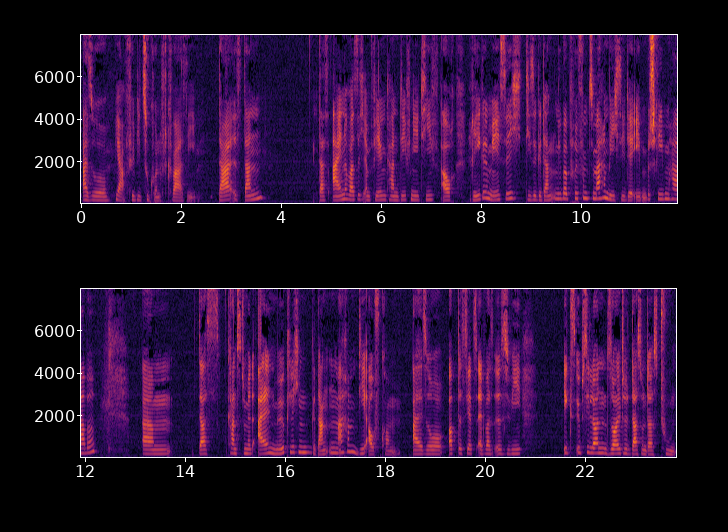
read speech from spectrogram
Also ja, für die Zukunft quasi. Da ist dann das eine, was ich empfehlen kann, definitiv auch regelmäßig diese Gedankenüberprüfung zu machen, wie ich sie dir eben beschrieben habe. Ähm, das kannst du mit allen möglichen Gedanken machen, die aufkommen. Also ob das jetzt etwas ist wie XY sollte das und das tun.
